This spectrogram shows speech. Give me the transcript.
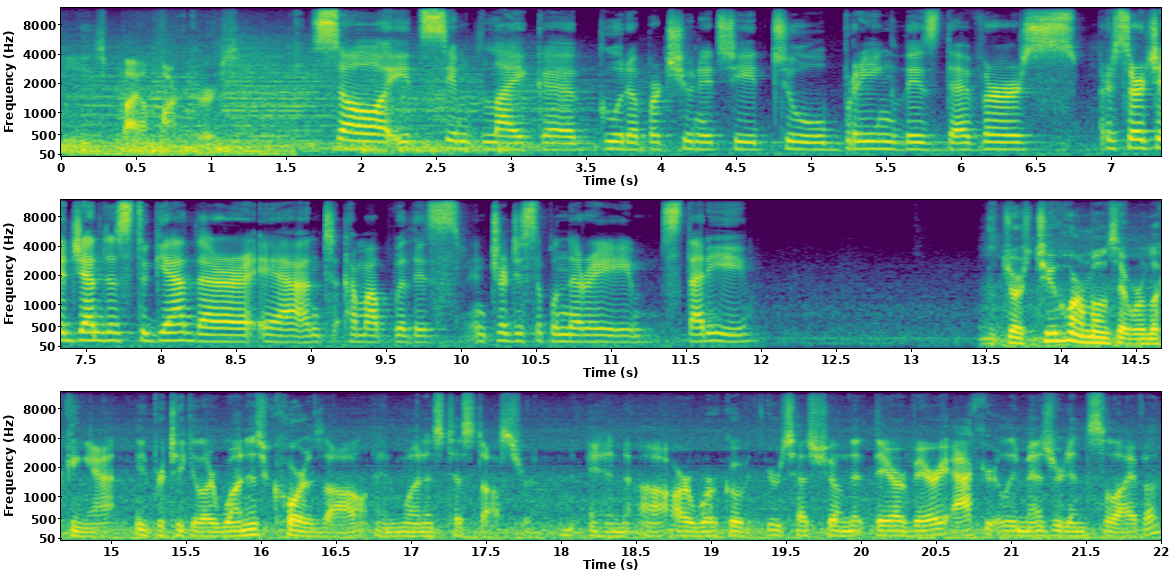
these biomarkers. So it seemed like a good opportunity to bring these diverse research agendas together and come up with this interdisciplinary study there's two hormones that we're looking at in particular. One is cortisol and one is testosterone. And uh, our work over years has shown that they are very accurately measured in saliva.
